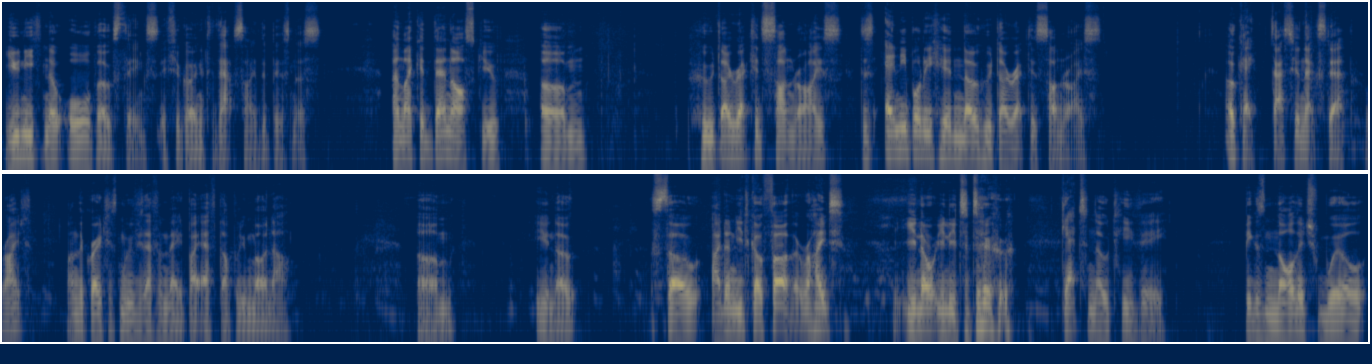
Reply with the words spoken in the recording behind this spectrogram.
You need to know all those things if you're going into that side of the business. And I could then ask you, um, who directed Sunrise? Does anybody here know who directed Sunrise? Okay, that's your next step, right? One of the greatest movies ever made by F.W. Murnau. Um, you know, so I don't need to go further, right? You know what you need to do. Get to know TV, because knowledge will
